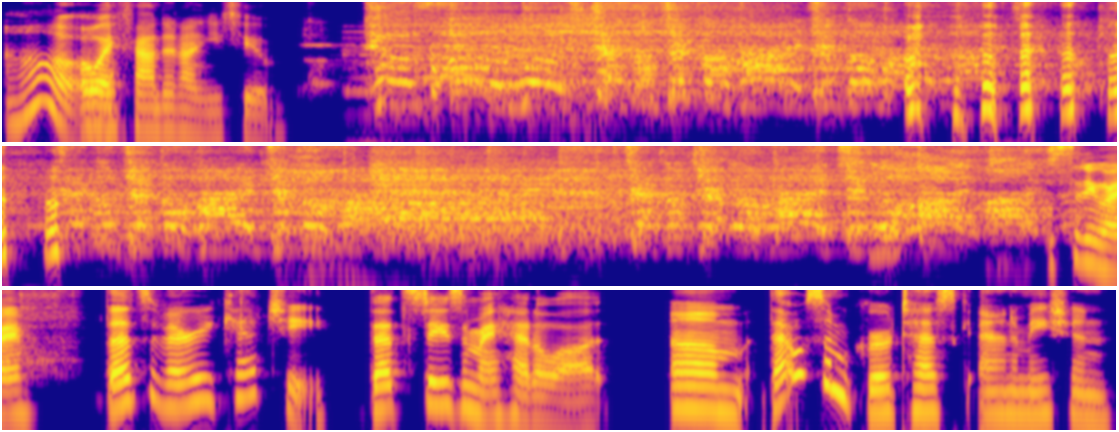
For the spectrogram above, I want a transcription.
Oh. Oh, I found it on YouTube. So anyway, That's very catchy. that stays in my head a lot. Um, that was some grotesque animation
